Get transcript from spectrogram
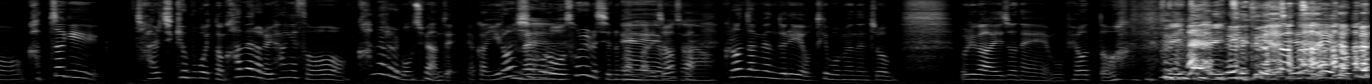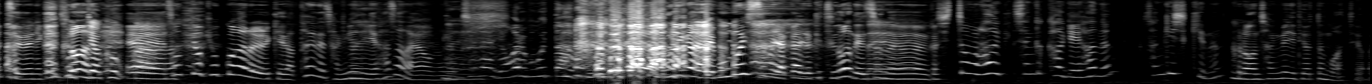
어 갑자기 잘 지켜보고 있던 카메라를 향해서 카메라를 멈추면 안 돼. 약간 이런 네. 식으로 소리를 지른단 예, 말이죠. 맞아요. 그러니까 그런 장면들이 어떻게 보면은 좀 우리가 예전에 뭐 배웠던 브레이크, 브레이크. 브레이크의 제4의 벽 같은 약간 그런 성격 효과. 예, 성격 효과를 이렇게 나타내는 장면이긴 네. 하잖아요. 뭐 네. 당신은 영화를 보고 있다. 우리가 예, 보고 있으면 약간 이렇게 드러내주는 네. 그러니까 시점을 하, 생각하게 하는 상기시키는 그런 음. 장면이 되었던 것 같아요.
